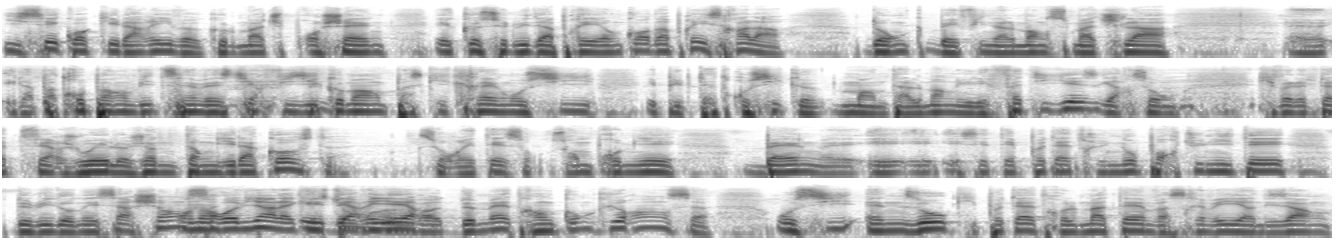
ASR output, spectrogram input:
Il sait, quoi qu'il arrive, que le match prochain et que celui d'après et encore d'après, il sera là. Donc, ben, finalement, ce match-là, euh, il n'a pas trop envie de s'investir physiquement parce qu'il craint aussi, et puis peut-être aussi que mentalement, il est fatigué, ce garçon, qu'il fallait peut-être faire jouer le jeune Tanguy Lacoste. Ça aurait été son, son premier bain et, et- et c'était peut-être une opportunité de lui donner sa chance. On en revient à la question, Et derrière, euh, de mettre en concurrence aussi Enzo qui peut-être le matin va se réveiller en disant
